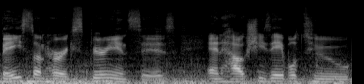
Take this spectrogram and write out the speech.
based on her experiences and how she's able to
